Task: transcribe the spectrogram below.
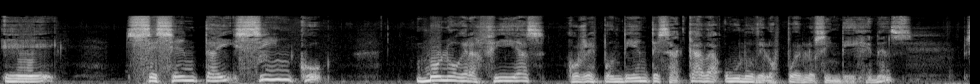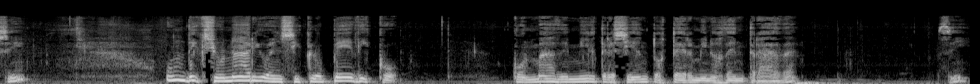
eh, 65 monografías correspondientes a cada uno de los pueblos indígenas, ¿sí? un diccionario enciclopédico con más de 1.300 términos de entrada, ¿sí?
